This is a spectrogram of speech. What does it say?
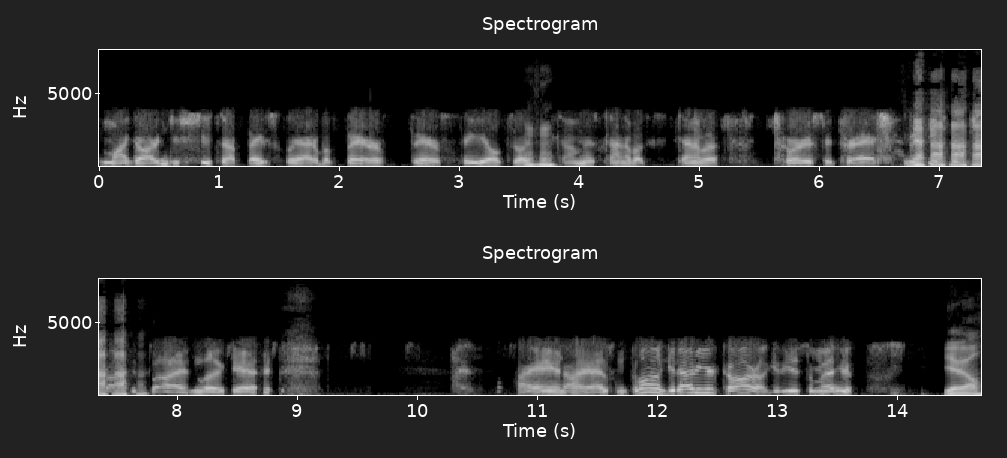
my garden just shoots up basically out of a bare bare field, so it's Mhm. become this kind of a kind of a tourist attraction. People drive by and look at it. I and I ask them, "Come on, get out of your car. I'll give you some tomato." Yeah.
